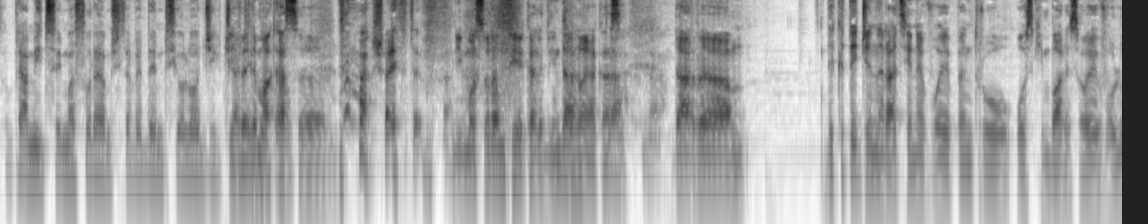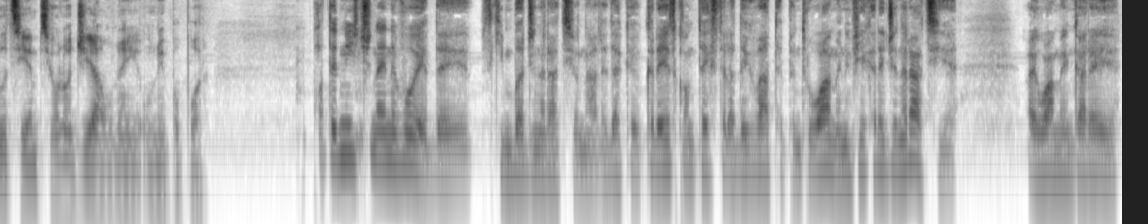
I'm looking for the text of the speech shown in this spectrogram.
sunt prea mici să-i măsurăm și să vedem psihologic ceea Îi vedem ce acasă. Așa este. Da. Îi măsurăm fiecare dintre da, noi acasă. Da, da. Dar uh, de câte generații e nevoie pentru o schimbare sau o evoluție în psihologia unui, unui popor? Poate nici n-ai nevoie de schimbări generaționale. Dacă creezi contextele adecvate pentru oameni în fiecare generație, ai oameni care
